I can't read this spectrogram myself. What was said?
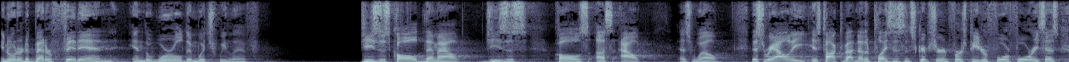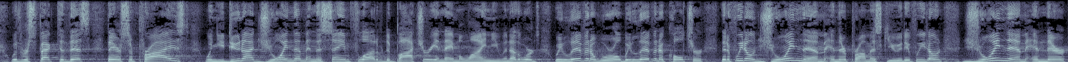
in order to better fit in in the world in which we live. Jesus called them out. Jesus calls us out as well. This reality is talked about in other places in Scripture. In 1 Peter 4 4, he says, With respect to this, they are surprised when you do not join them in the same flood of debauchery and they malign you. In other words, we live in a world, we live in a culture that if we don't join them in their promiscuity, if we don't join them in their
